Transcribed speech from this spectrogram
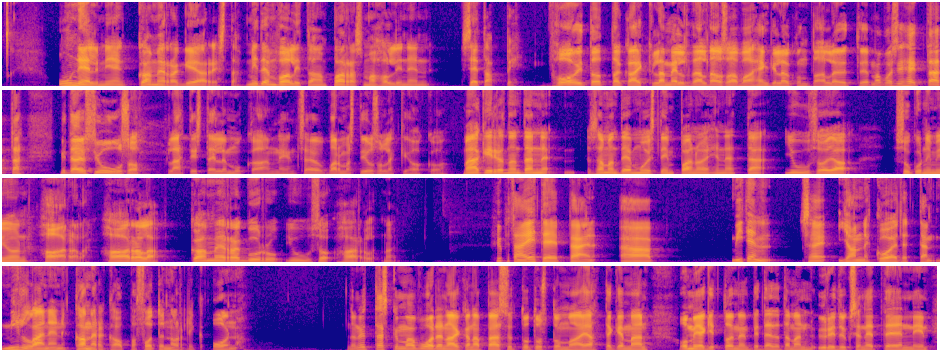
unelmien kameragearista. Miten valitaan paras mahdollinen setappi? Voi totta kai, kyllä meillä täältä osaavaa henkilökuntaa löytyy. Mä voisin heittää, että mitä jos Juuso lähtisi teille mukaan, niin se on varmasti Juusollekin ok. Mä kirjoitan tänne saman tien muistiinpanoihin, että Juuso ja sukunimi on Haarala. Haarala. Kameraguru Juuso Haarala. Noin. Hypätään eteenpäin. Äh, miten sä, Janne, koet, että millainen kamerakauppa Fotonordic on? No nyt tässä kun mä oon vuoden aikana päässyt tutustumaan ja tekemään omiakin toimenpiteitä tämän yrityksen eteen, niin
